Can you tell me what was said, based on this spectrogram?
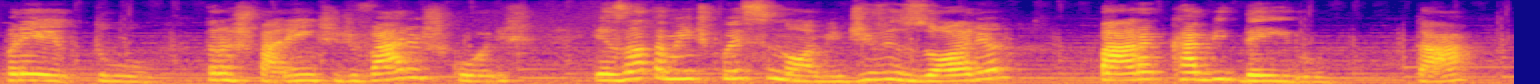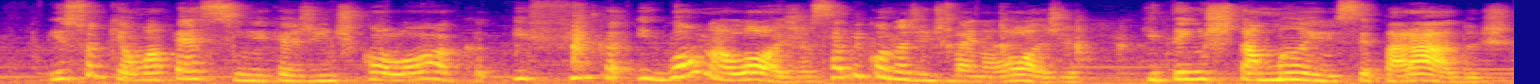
preto, transparente, de várias cores, exatamente com esse nome, divisória para cabideiro, tá? Isso aqui é uma pecinha que a gente coloca e fica igual na loja. Sabe quando a gente vai na loja que tem os tamanhos separados?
